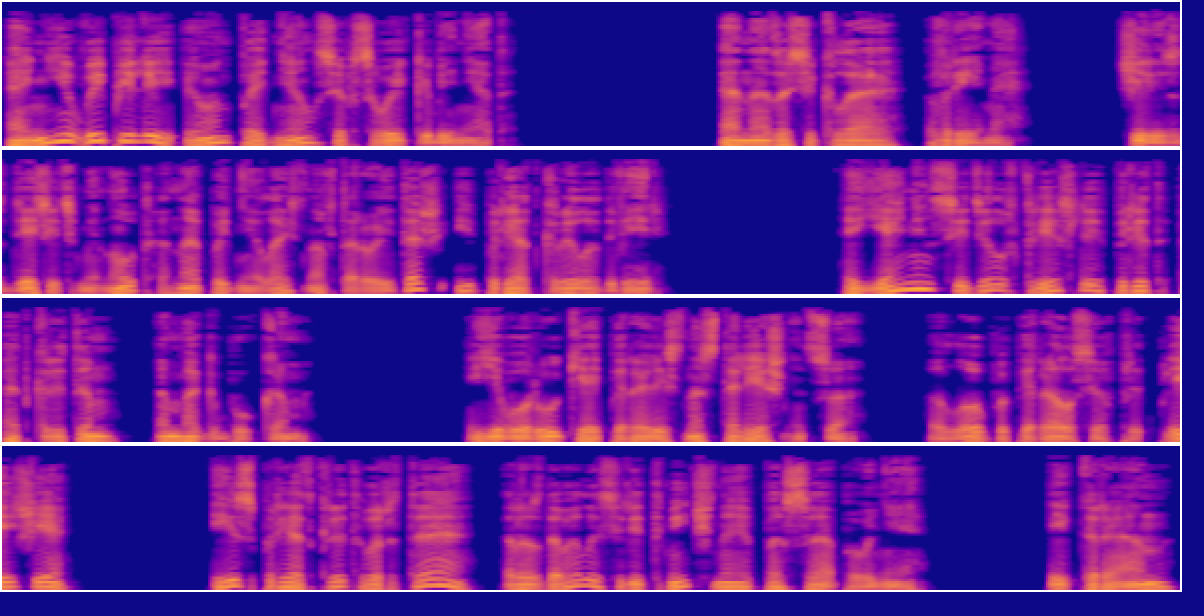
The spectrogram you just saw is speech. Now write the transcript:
Они выпили, и он поднялся в свой кабинет. Она засекла время. Через десять минут она поднялась на второй этаж и приоткрыла дверь. Янин сидел в кресле перед открытым макбуком. Его руки опирались на столешницу, лоб опирался в предплечье, из приоткрытого рта раздавалось ритмичное посапывание. Экран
